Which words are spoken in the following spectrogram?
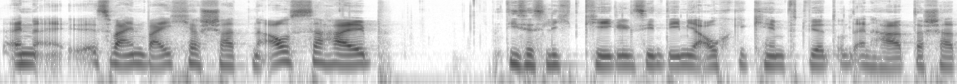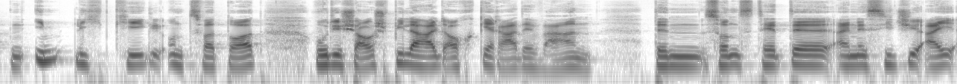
ein, es war ein weicher Schatten außerhalb dieses Lichtkegels, in dem ja auch gekämpft wird und ein harter Schatten im Lichtkegel und zwar dort, wo die Schauspieler halt auch gerade waren. Denn sonst hätte eine CGI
